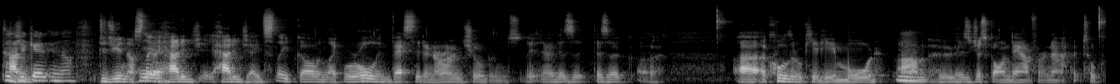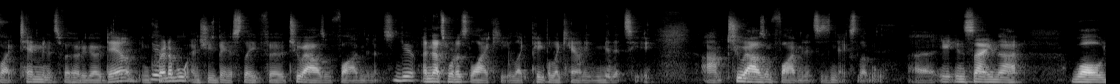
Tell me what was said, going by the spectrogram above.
Did you get enough? did you enough sleep? Yeah. How did how did Jade's sleep go? And like we're all invested in our own children's. You know, there's a there's a a, a cool little kid here, Maud, um, who has just gone down for a nap. It took like ten minutes for her to go down. Incredible, and she's been asleep for two hours and five minutes. Yeah. And that's what it's like here. Like people are counting minutes here. Um, two hours and five minutes is next level. Uh, in, in saying that, while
